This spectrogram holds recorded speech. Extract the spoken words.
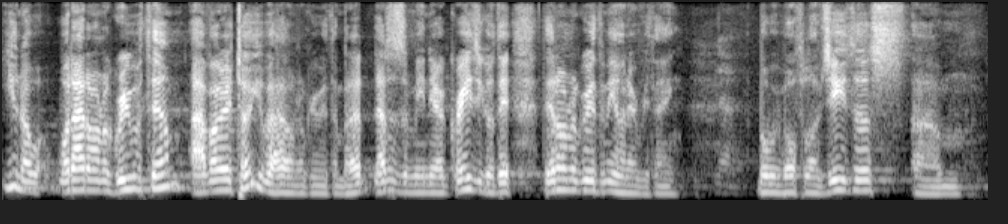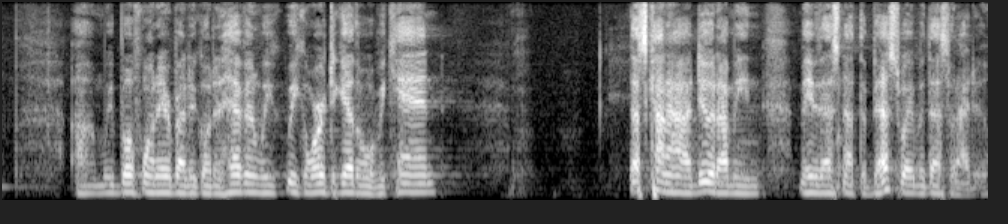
you know what I don't agree with them. I've already told you about I don't agree with them, but that doesn't mean they're crazy because they they don't agree with me on everything. No. But we both love Jesus. Um, um, we both want everybody to go to heaven. We we can work together where we can that's kind of how I do it. I mean, maybe that's not the best way, but that's what I do.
